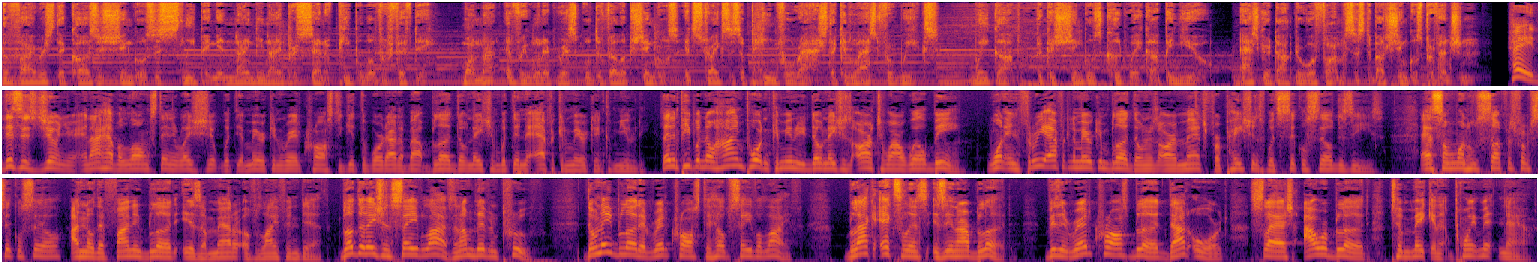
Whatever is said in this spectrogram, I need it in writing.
The virus that causes shingles is sleeping in 99% of people over 50. While not everyone at risk will develop shingles, it strikes as a painful rash that can last for weeks. Wake up because shingles could wake up in you. Ask your doctor or pharmacist about shingles prevention. Hey, this is Junior, and I have a long standing relationship with the American Red Cross to get the word out about blood donation within the African American community, letting people know how important community donations are to our well being. One in three African American blood donors are a match for patients with sickle cell disease. As someone who suffers from sickle cell, I know that finding blood is a matter of life and death. Blood donations save lives, and I'm living proof. Donate blood at Red Cross to help save a life. Black excellence is in our blood. Visit redcrossblood.org slash ourblood to make an appointment now.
